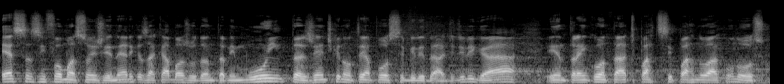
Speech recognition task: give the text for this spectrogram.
essas informações genéricas acabam ajudando também muita gente que não tem a possibilidade de ligar, entrar em contato e participar no ar conosco.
